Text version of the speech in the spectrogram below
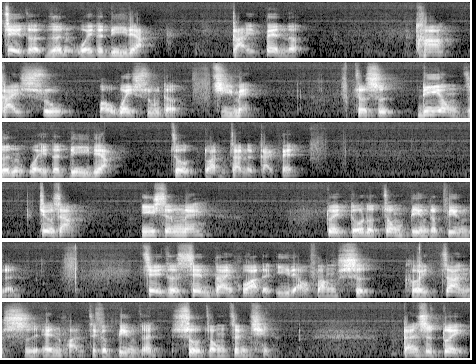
借着人为的力量，改变了他该输而未输的局面，就是利用人为的力量做短暂的改变。就像医生呢，对得了重病的病人，借着现代化的医疗方式，可以暂时延缓这个病人寿终正寝。但是对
